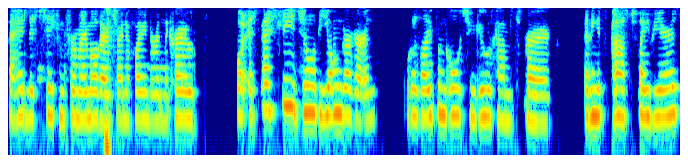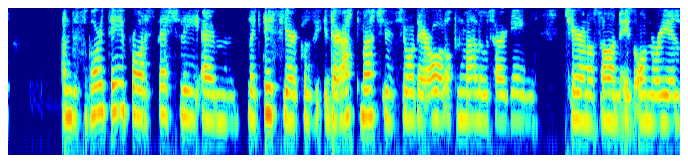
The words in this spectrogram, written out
a headless chicken for my mother, trying to find her in the crowd. But especially, you know, the younger girls, because I've been coaching Cúl Camps for, I think it's the past five years, and the support they've brought, especially um like this year, because they're at the matches, you know, they're all up in Mallow to our games, cheering us on is unreal,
